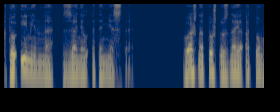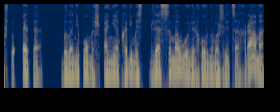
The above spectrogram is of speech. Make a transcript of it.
кто именно занял это место. Важно то, что, зная о том, что это была не помощь, а необходимость для самого верховного жреца храма,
